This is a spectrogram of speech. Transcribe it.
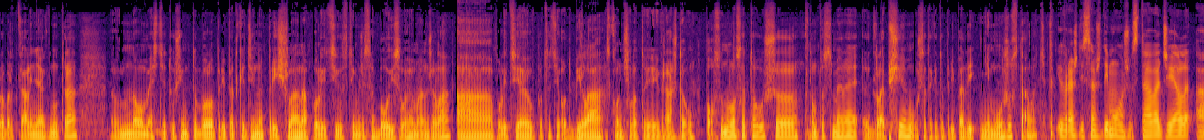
Robert Kaliňák vnútra, v Novom meste, tuším, to bolo prípad, keď žena prišla na políciu s tým, že sa bojí svojho manžela a policia ju v podstate odbila a skončilo to jej vraždou. Posunulo sa to už e, v tomto smere k lepšiemu? Už sa takéto prípady nemôžu stávať? Tak vraždy sa vždy môžu stávať, žiaľ. A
